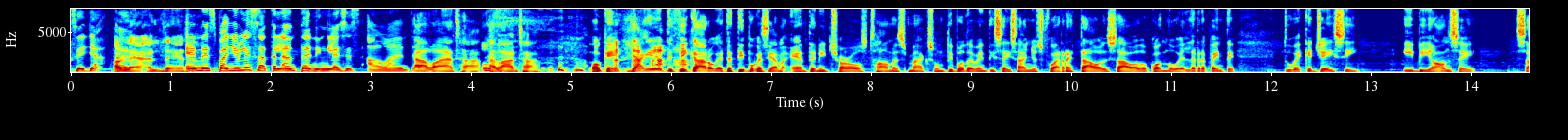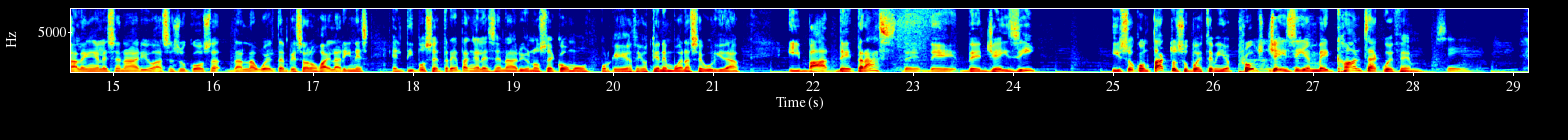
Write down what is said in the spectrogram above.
Se llama- Atla- Atlanta. en español es Atlanta, en inglés es Atlanta. Atlanta, Atlanta. Ok, ya identificaron que este tipo que se llama Anthony Charles Thomas Max, un tipo de 26 años, fue arrestado el sábado cuando él de repente, tú ves que Jay-Z y Beyoncé salen en el escenario, hacen su cosa, dan la vuelta, empiezan los bailarines, el tipo se trepa en el escenario, no sé cómo, porque ellos, tienen buena seguridad, y va detrás de, de, de Jay-Z. Hizo contacto supuestamente, approached Jay-Z and made contact with him. Sí.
